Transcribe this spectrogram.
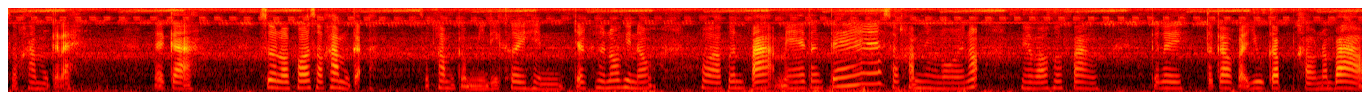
สาวคำก็ได้แล้วกะส่วนว่าพ่อสาวคำกะสาวคำก็มีได้เคยเห็นจากเธอเนาะพี่เนาะเพราะว่าเพิ่อนปะแม่ตั้งแต่สาวคำยังน้อยเนาะแม่ว่าเพื่อฟังก็เลยตะเก้ากะอยู่กับเขาน้ำบ่าว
